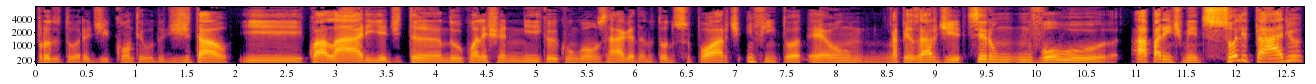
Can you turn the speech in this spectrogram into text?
produtora de conteúdo digital, e com a Lari editando, com Alexandre Níquel e com Gonzaga dando todo o suporte. Enfim, é um, apesar de ser um, um voo aparentemente solitário,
